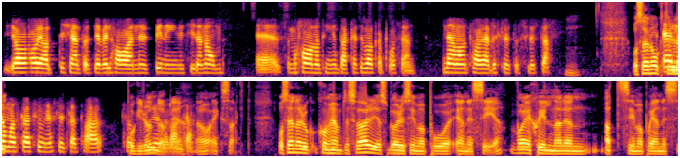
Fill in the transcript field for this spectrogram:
Jag har ju alltid känt att jag vill ha en utbildning vid sidan om. Eh, som har någonting att backa tillbaka på sen. När man tar det här beslutet att sluta. Mm. Och sen åkte Eller du... om man ska vara tvungen att sluta på, på, grund av det? Ja, exakt. Och sen när du kom hem till Sverige så började du simma på NEC. Vad är skillnaden att simma på NEC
